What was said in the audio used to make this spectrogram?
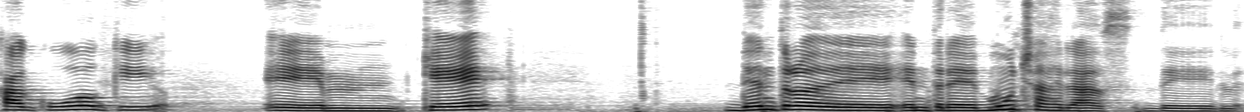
Hakuoki, eh, que dentro de, entre muchas de las, de,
